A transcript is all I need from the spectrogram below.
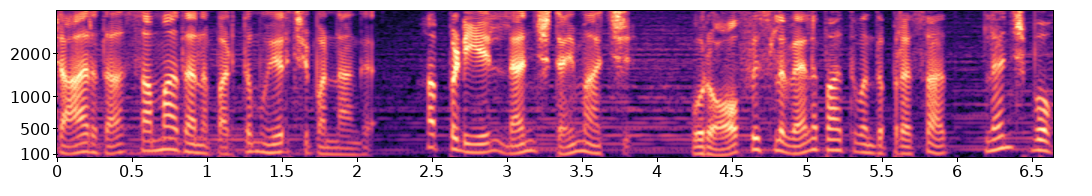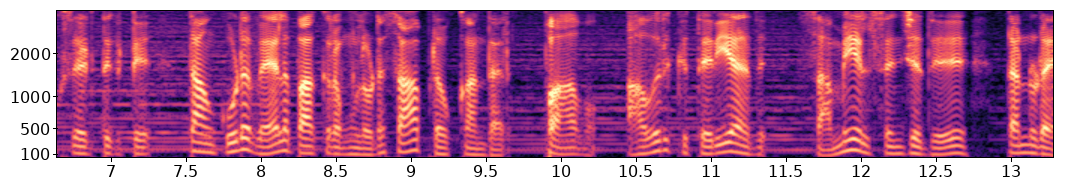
சாரதா சமாதானப்படுத்த முயற்சி பண்ணாங்க. அப்படியே லஞ்ச் டைம் ஆச்சு. ஒரு ஆபீஸ்ல வேலை பார்த்து வந்த பிரசாத் லஞ்ச் பாக்ஸ் எடுத்துக்கிட்டு தான் கூட வேலை பார்க்கறவங்களோட சாப்பிட உட்கார்ந்தார். பாவம் அவருக்கு தெரியாது. சமையல் செஞ்சது தன்னோட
